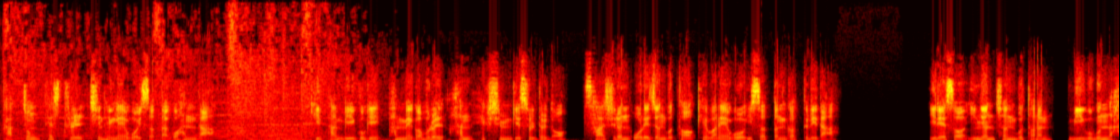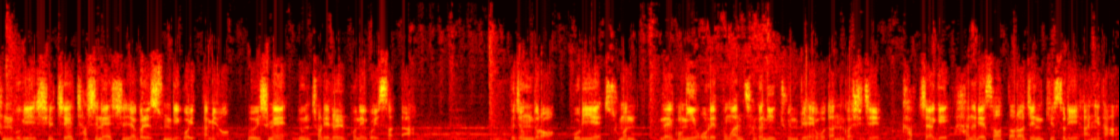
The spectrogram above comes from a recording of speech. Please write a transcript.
각종 테스트를 진행해오고 있었다고 한다. 기타 미국이 판매 거부를 한 핵심 기술들도 사실은 오래전부터 개발해오고 있었던 것들이다. 이래서 2년 전부터는 미국은 한국이 실제 자신의 실력을 숨기고 있다며 의심의 눈초리를 보내고 있었다. 그 정도로 우리의 숨은 내공이 오랫동안 차근히 준비해오던 것이지 갑자기 하늘에서 떨어진 기술이 아니다.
